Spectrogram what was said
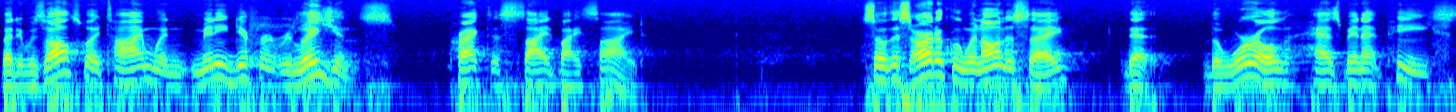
But it was also a time when many different religions practiced side by side. So this article went on to say that the world has been at peace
